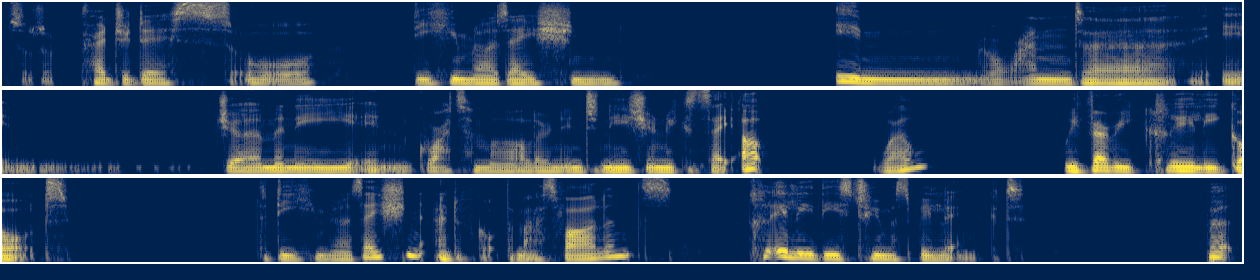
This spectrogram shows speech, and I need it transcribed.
sort of prejudice or dehumanization in Rwanda, in Germany, in Guatemala, and Indonesia, and we can say, oh, well, we very clearly got the dehumanization and have got the mass violence. Clearly, these two must be linked But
